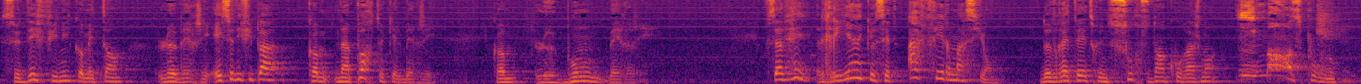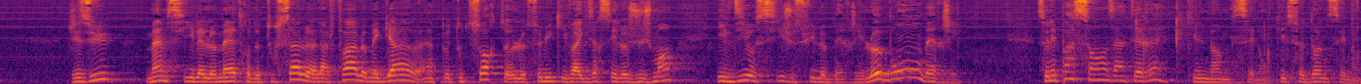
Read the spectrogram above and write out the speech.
se définit comme étant le berger. Et il ne se définit pas comme n'importe quel berger, comme le bon berger. Vous savez, rien que cette affirmation devrait être une source d'encouragement immense pour nous. Jésus, même s'il est le maître de tout ça, l'alpha, l'oméga, un peu toutes sortes, celui qui va exercer le jugement, il dit aussi, je suis le berger, le bon berger. Ce n'est pas sans intérêt qu'il nomme ses noms, qu'il se donne ses noms,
